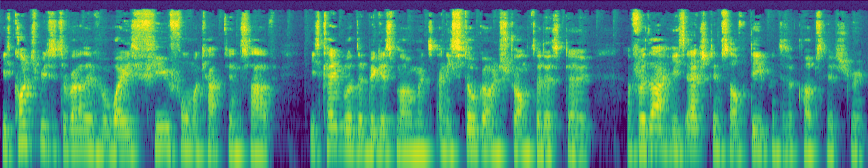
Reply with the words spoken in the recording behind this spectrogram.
He's contributed to Real in ways few former captains have. He's capable of the biggest moments, and he's still going strong to this day. And for that, he's etched himself deep into the club's history.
